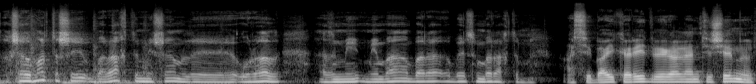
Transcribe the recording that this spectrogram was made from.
עכשיו אמרת שברחתם משם לאורל, אז ממה בעצם ברחתם? הסיבה העיקרית בגלל האנטישמיות,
